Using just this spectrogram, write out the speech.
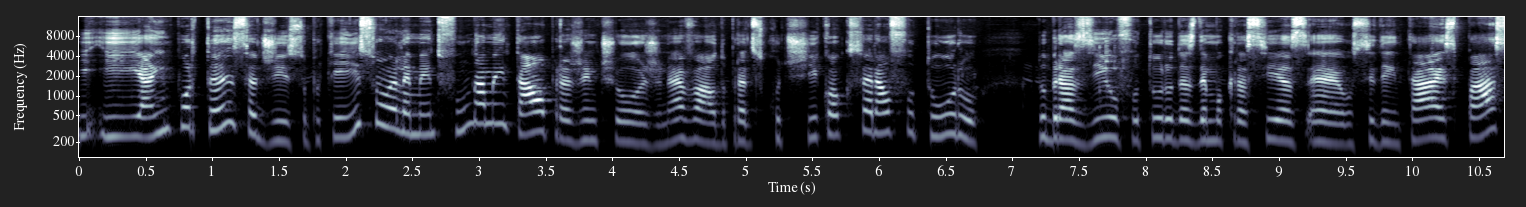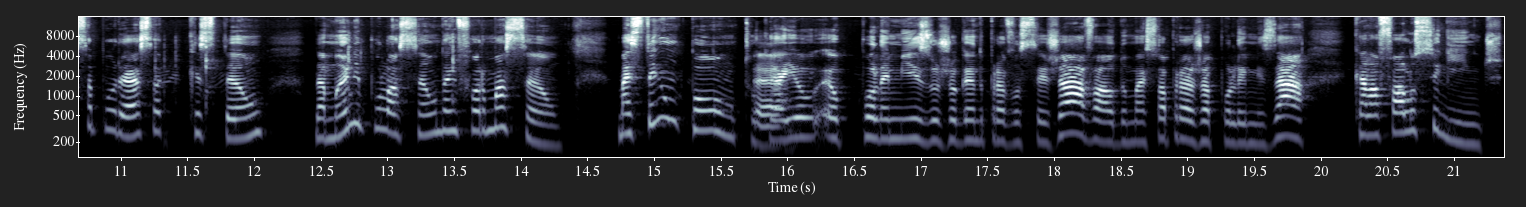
E, e, a importância disso, porque isso é um elemento fundamental para a gente hoje, né, Valdo, para discutir qual será o futuro do Brasil, o futuro das democracias é, ocidentais, passa por essa questão da manipulação da informação. Mas tem um ponto, É. que aí eu, eu polemizo jogando para você já, Valdo, mas só para já polemizar, que ela fala o seguinte:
